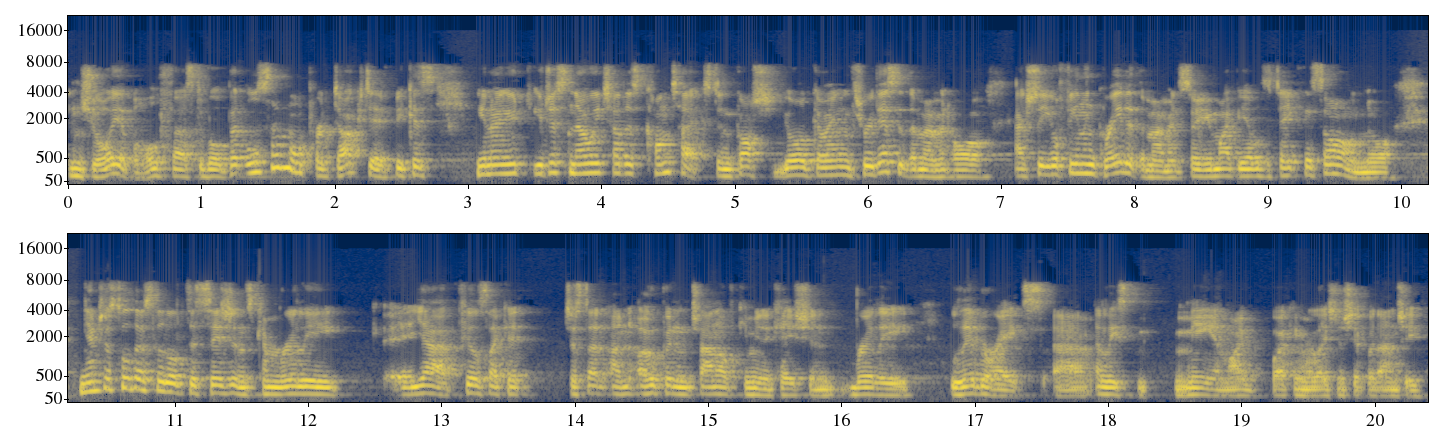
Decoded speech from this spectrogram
enjoyable, first of all, but also more productive because you know you, you, just know each other's context. And gosh, you're going through this at the moment, or actually you're feeling great at the moment, so you might be able to take this on, or you know, just all those little decisions can really, yeah, it feels like it. Just an, an open channel of communication really liberates, uh, at least me and my working relationship with Angie.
